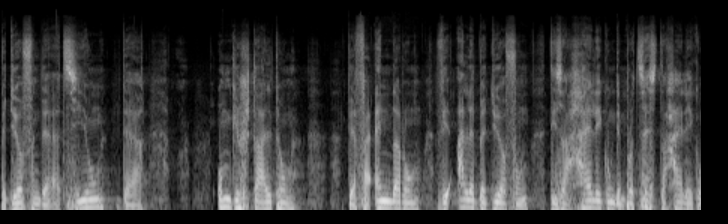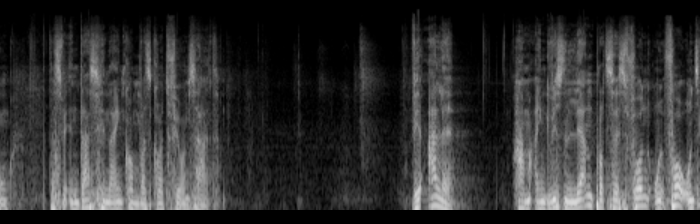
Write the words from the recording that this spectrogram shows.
bedürfen der Erziehung, der Umgestaltung, der Veränderung. Wir alle bedürfen dieser Heiligung, dem Prozess der Heiligung, dass wir in das hineinkommen, was Gott für uns hat. Wir alle haben einen gewissen Lernprozess von, vor uns,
